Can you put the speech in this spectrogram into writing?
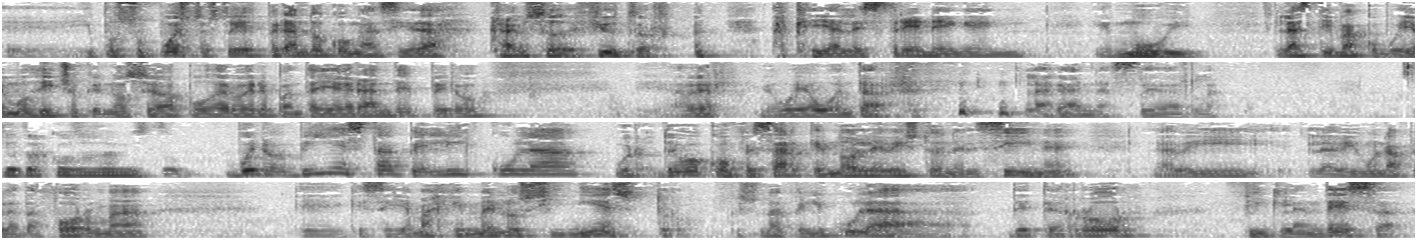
Eh, y por supuesto, estoy esperando con ansiedad Crimes of the Future, a que ya la estrenen en, en Movie. Lástima, como ya hemos dicho, que no se va a poder ver en pantalla grande, pero eh, a ver, me voy a aguantar las ganas de verla. ¿Qué otras cosas has visto? Bueno, vi esta película, bueno, debo confesar que no la he visto en el cine, la vi, la vi en una plataforma eh, que se llama Gemelo Siniestro, que es una película de terror finlandesa.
